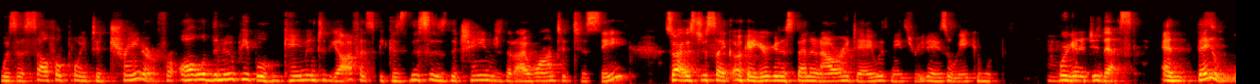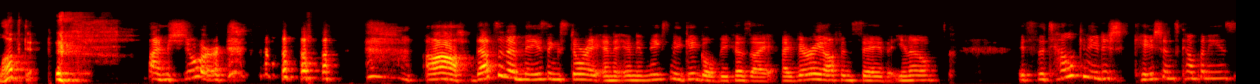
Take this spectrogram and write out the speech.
was a self appointed trainer for all of the new people who came into the office because this is the change that I wanted to see. So I was just like, okay, you're going to spend an hour a day with me three days a week, and we're, we're going to do this. And they loved it. I'm sure. ah, that's an amazing story. And, and it makes me giggle because I, I very often say that, you know, it's the telecommunications companies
